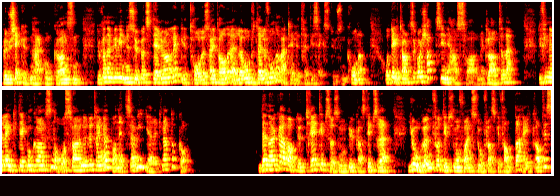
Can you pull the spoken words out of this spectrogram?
bør du sjekke ut denne konkurransen. Du kan nemlig vinne supert stereoanlegg, trådløs høyttaler eller hodetelefoner verdt hele 36 000 kroner. Og deltakelse går kjapt, siden jeg har svarene klare til deg. Du finner lenke til konkurransen og svarene du trenger på nettsida mi jerknatt.com. Denne uka har jeg valgt ut tre tipsere som ukas tipsere. Jorunn får tips om å få en stor flaske Fanta helt gratis.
